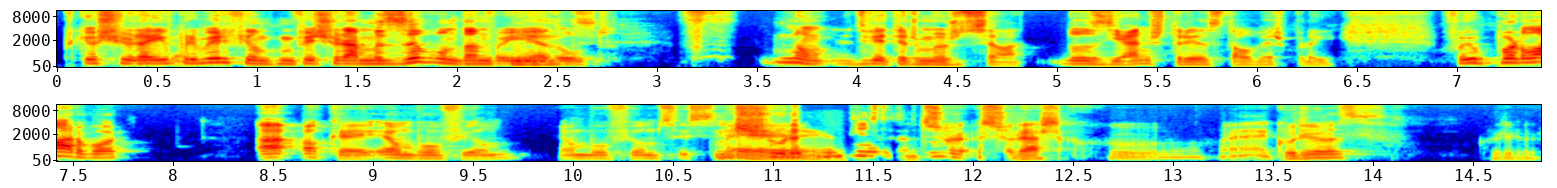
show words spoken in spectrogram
Porque eu chorei, então, o primeiro filme que me fez chorar, mas abundantemente. Foi em adulto. Não, devia ter os meus, sei lá, 12 anos, 13 talvez por aí. Foi o Pearl Harbor. Ah, ok, é um bom filme. É um bom filme, sim, sim. Mas é, chora é, churrasco é curioso. curioso.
